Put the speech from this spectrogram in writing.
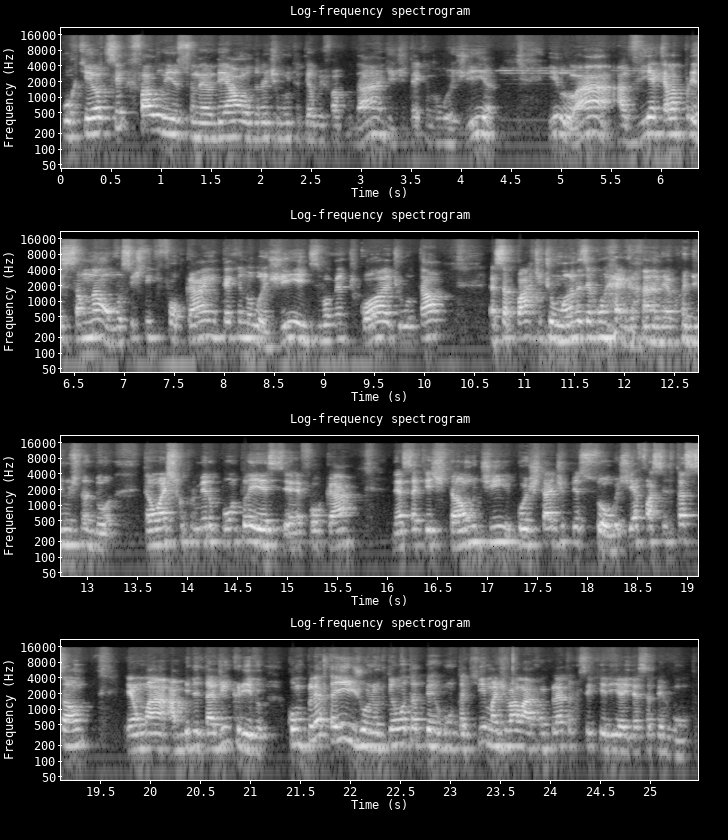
Porque eu sempre falo isso, né? Eu dei aula durante muito tempo em faculdade de tecnologia e lá havia aquela pressão: não, vocês têm que focar em tecnologia, em desenvolvimento de código e tal. Essa parte de humanas é com RH, né? Com administrador. Então, acho que o primeiro ponto é esse: é focar nessa questão de gostar de pessoas. E a facilitação é uma habilidade incrível. Completa aí, Júnior, tem outra pergunta aqui, mas vai lá, completa o que você queria aí dessa pergunta.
